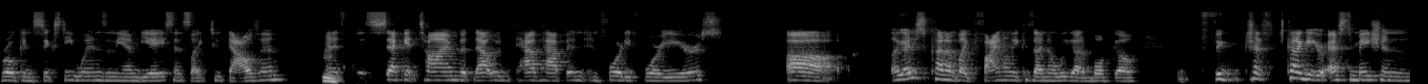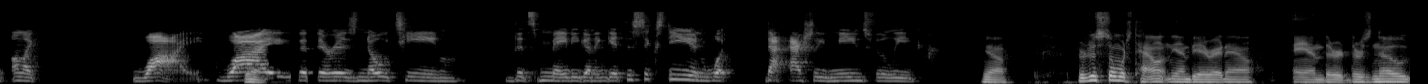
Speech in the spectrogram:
broken 60 wins in the NBA since like 2000 and hmm. it's the second time that that would have happened in 44 years uh like i just kind of like finally because i know we gotta both go fig- just kind of get your estimation on like why why yeah. that there is no team that's maybe going to get to 60 and what that actually means for the league yeah there's just so much talent in the nba right now and there there's no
